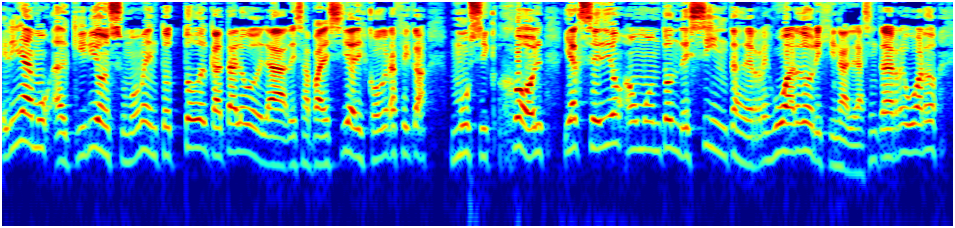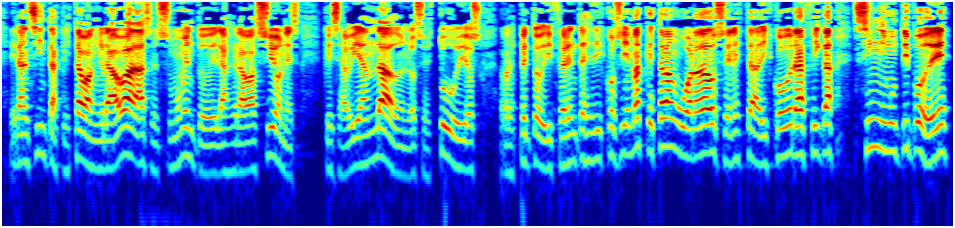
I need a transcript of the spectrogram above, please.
El INAMU adquirió en su momento todo el catálogo de la desaparecida discográfica Music Hall y accedió a un montón de cintas de resguardo originales. Las cintas de resguardo eran cintas que estaban grabadas en su momento de las grabaciones que se habían dado en los estudios respecto a diferentes discos y demás que estaban guardados en esta discográfica sin ningún tipo de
